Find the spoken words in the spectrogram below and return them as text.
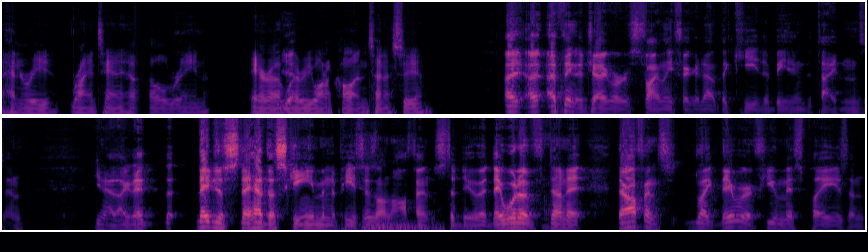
Henry, Ryan Tannehill reign era, Yeah. whatever you want to call it in Tennessee. I, I I think the Jaguars finally figured out the key to beating the Titans, and you know, like they they just they had the scheme and the pieces on offense to do it. They would have done it. Their offense, like they were a few misplays and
